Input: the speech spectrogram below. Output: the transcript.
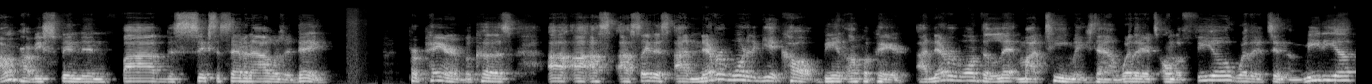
I'm probably spending five to six to seven hours a day preparing because I, I, I, say this I never wanted to get caught being unprepared. I never wanted to let my teammates down, whether it's on the field, whether it's in the media,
